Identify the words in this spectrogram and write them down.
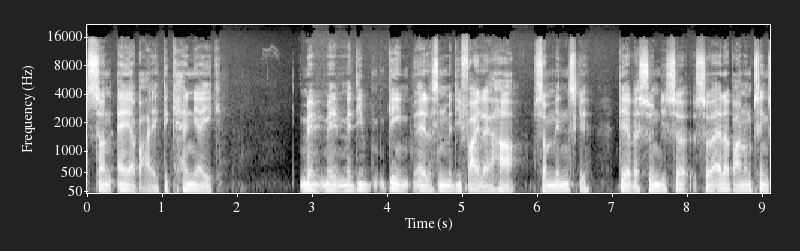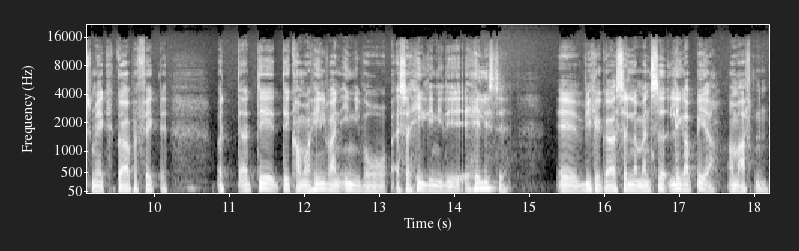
sådan er jeg bare ikke. Det kan jeg ikke. Med, med, med, de, gen, eller sådan, med de fejler, jeg har som menneske, det at være syndig, så, så er der bare nogle ting, som jeg ikke kan gøre perfekte. Og, og det, det kommer hele vejen ind i, hvor, altså helt ind i det helligste, øh, vi kan gøre, selv når man sidder, ligger og beder om aftenen.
